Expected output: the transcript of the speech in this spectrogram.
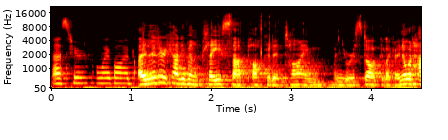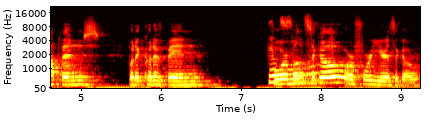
Last year? Oh my god! I literally can't even place that pocket in time when you were stuck. Like I know what happened, but it could have been Feels four so months long. ago or four years ago.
